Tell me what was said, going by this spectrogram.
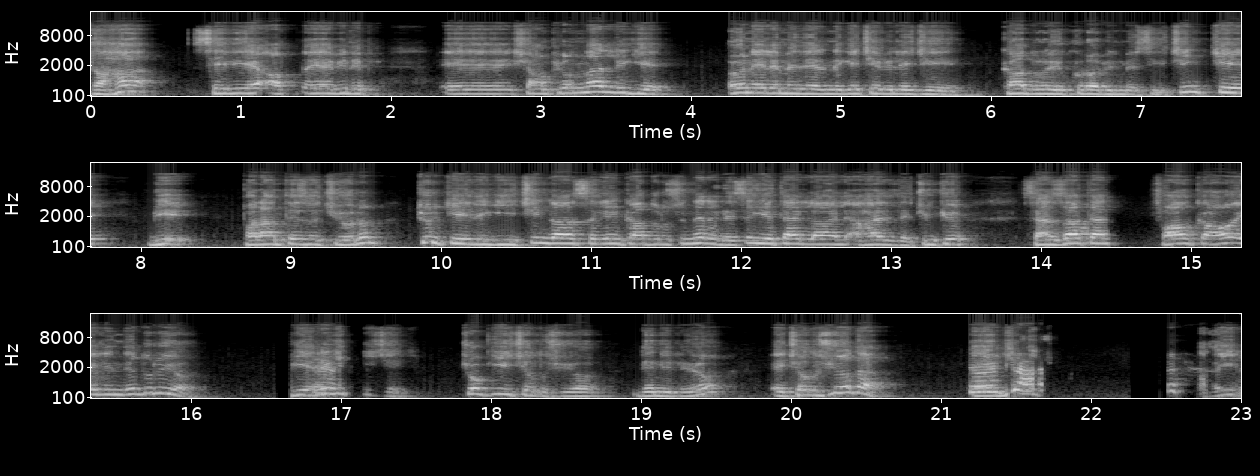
daha seviye atlayabilip e, Şampiyonlar Ligi ön elemelerini geçebileceği kadroyu kurabilmesi için ki bir parantez açıyorum. Türkiye Ligi için Galatasaray'ın kadrosu neredeyse yeterli hal- halde. Çünkü sen zaten Falcao elinde duruyor. Bir yere Evet. gitmeyecek. Çok iyi çalışıyor deniliyor. E çalışıyor da e, Göreceğiz. Hayır.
